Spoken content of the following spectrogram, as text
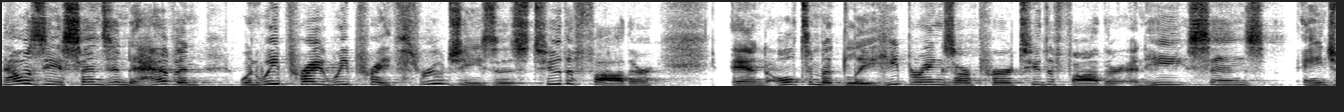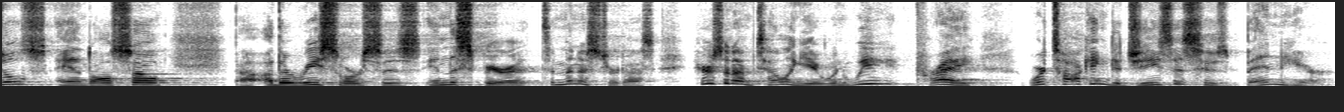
Now, as he ascends into heaven, when we pray, we pray through Jesus to the Father, and ultimately, he brings our prayer to the Father, and he sends angels and also uh, other resources in the Spirit to minister to us. Here's what I'm telling you when we pray, we're talking to Jesus who's been here.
